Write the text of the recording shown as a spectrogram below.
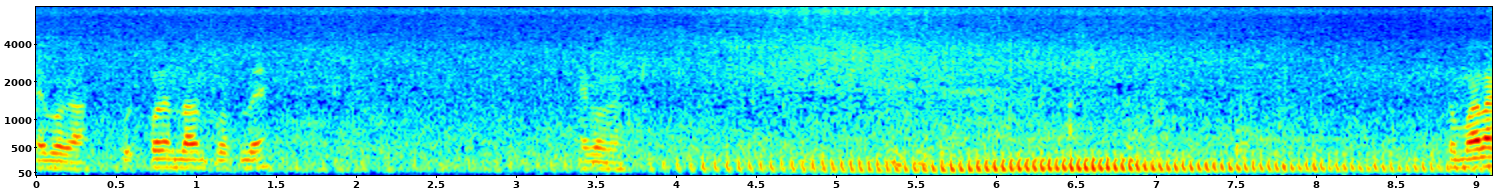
हे बघा कुठपर्यंत जाऊन पोचलंय? हे बघा. तुम्हाला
